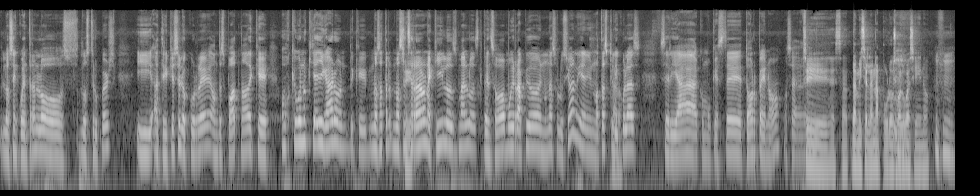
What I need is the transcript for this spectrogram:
los encuentran los, los troopers y a Tripio se le ocurre on the spot, ¿no? De que, oh, qué bueno que ya llegaron, de que nos, nos Sí. encerraron aquí los malos. Pensó muy rápido en una solución y en otras Claro. películas sería como que este torpe, ¿no? O sea... Sí, esa damisela en apuros o algo así, ¿no?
